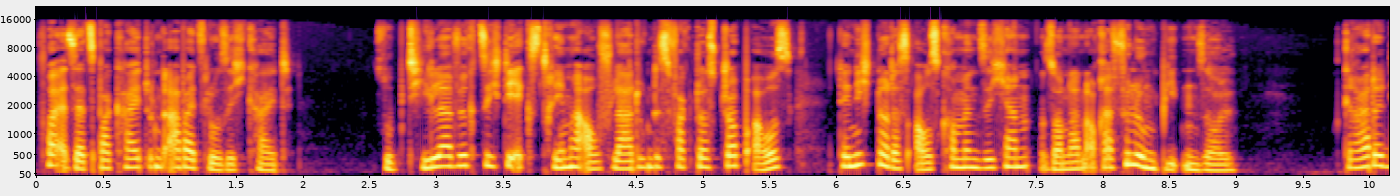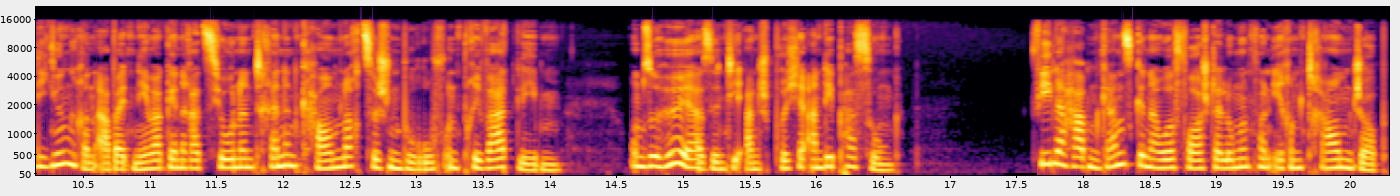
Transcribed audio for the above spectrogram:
vor Ersetzbarkeit und Arbeitslosigkeit. Subtiler wirkt sich die extreme Aufladung des Faktors Job aus, der nicht nur das Auskommen sichern, sondern auch Erfüllung bieten soll. Gerade die jüngeren Arbeitnehmergenerationen trennen kaum noch zwischen Beruf und Privatleben. Umso höher sind die Ansprüche an die Passung. Viele haben ganz genaue Vorstellungen von ihrem Traumjob,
